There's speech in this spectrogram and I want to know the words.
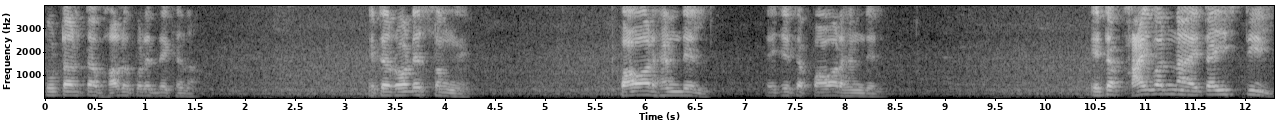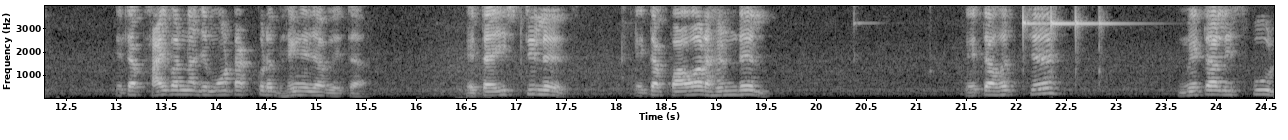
টোটালটা ভালো করে দেখে নাও। এটা রডের সঙ্গে। পাওয়ার হ্যান্ডেল, এই যে এটা পাওয়ার হ্যান্ডেল। এটা ফাইবার না, এটা স্টিল। এটা ফাইবার না যে মটাক করে ভেঙে যাবে এটা। এটা স্টিলের, এটা পাওয়ার হ্যান্ডেল। এটা হচ্ছে মেটাল স্পুল।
